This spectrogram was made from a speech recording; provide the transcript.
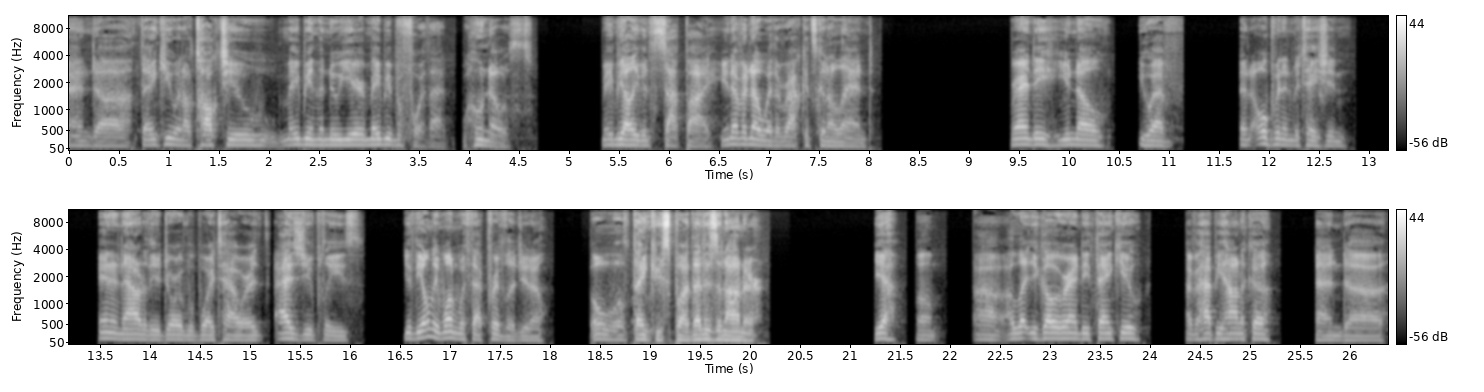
And uh, thank you, and I'll talk to you maybe in the new year, maybe before that. Who knows? Maybe I'll even stop by. You never know where the rocket's gonna land. Randy, you know you have an open invitation in and out of the adorable boy tower as you please. You're the only one with that privilege, you know. Oh well, thank you, Spud. That is an honor. Yeah. well, Uh, I'll let you go, Randy. Thank you. Have a happy Hanukkah, and uh,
